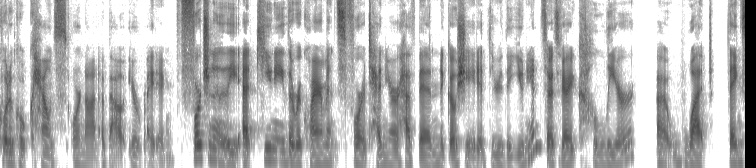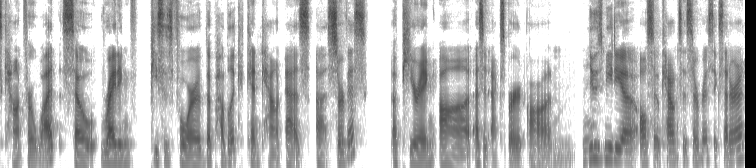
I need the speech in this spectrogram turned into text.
quote unquote counts or not about your writing. Fortunately, at CUNY, the requirements for tenure have been negotiated through the union. So it's very clear uh, what things count for what. So writing pieces for the public can count as uh, service. Appearing uh, as an expert on news media also counts as service, etc.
